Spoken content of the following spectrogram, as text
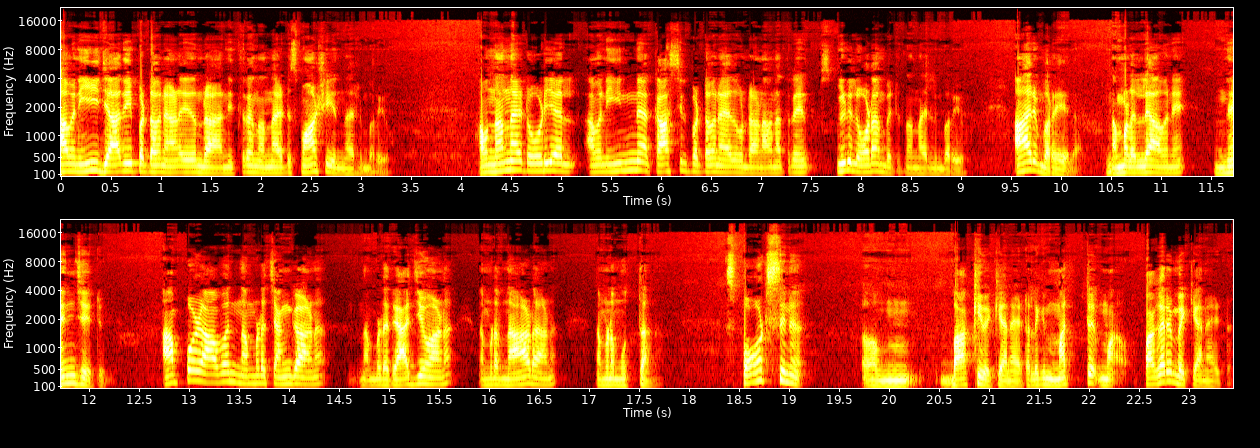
അവൻ ഈ ജാതിയിൽപ്പെട്ടവനായതുകൊണ്ടാണ് ഇത്രയും നന്നായിട്ട് സ്മാഷ് ചെയ്യുന്നതായാലും പറയൂ. അവൻ നന്നായിട്ട് ഓടിയാൽ അവൻ ഇന്ന കാസ്റ്റിൽപ്പെട്ടവനായതുകൊണ്ടാണ് അവൻ അത്രയും സ്പീഡിൽ ഓടാൻ പറ്റുന്നതെന്നാലും പറയൂ. ആരും പറയില്ല നമ്മളെല്ലാം അവനെ നെഞ്ചേറ്റും. അപ്പോഴവൻ നമ്മുടെ ചങ്കാണ് നമ്മുടെ രാജ്യമാണ് നമ്മുടെ നാടാണ് നമ്മുടെ മുത്താണ്. സ്പോർട്സിന് ബാക്കി വെക്കാനായിട്ട് അല്ലെങ്കിൽ മറ്റ് പകരം വെക്കാനായിട്ട്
